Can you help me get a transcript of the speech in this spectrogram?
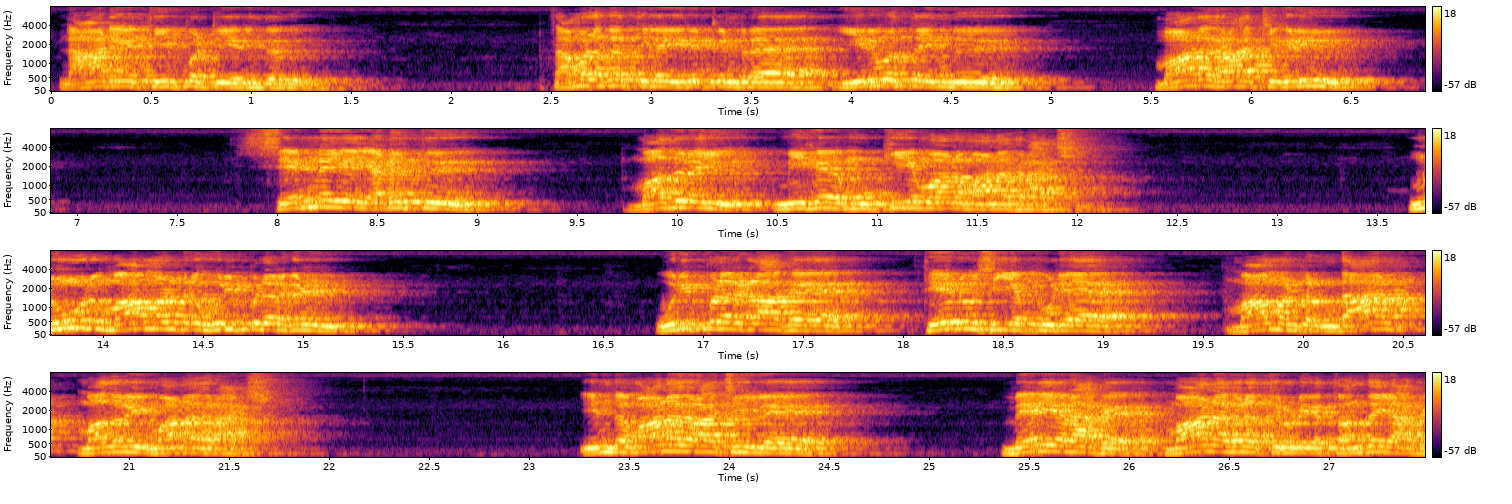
நாடே தீப்பற்றி எரிந்தது. தமிழகத்தில் இருக்கின்ற இருபத்தைந்து மாநகராட்சிகளில் சென்னையை அடுத்து மதுரை மிக முக்கியமான மாநகராட்சி. நூறு மாமன்ற உறுப்பினர்கள் உறுப்பினர்களாக தேர்வு செய்யக்கூடிய மாமன்றம்தான் மதுரை மாநகராட்சி. இந்த மாநகராட்சியில் மேயராக மாநகரத்தினுடைய தந்தையாக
